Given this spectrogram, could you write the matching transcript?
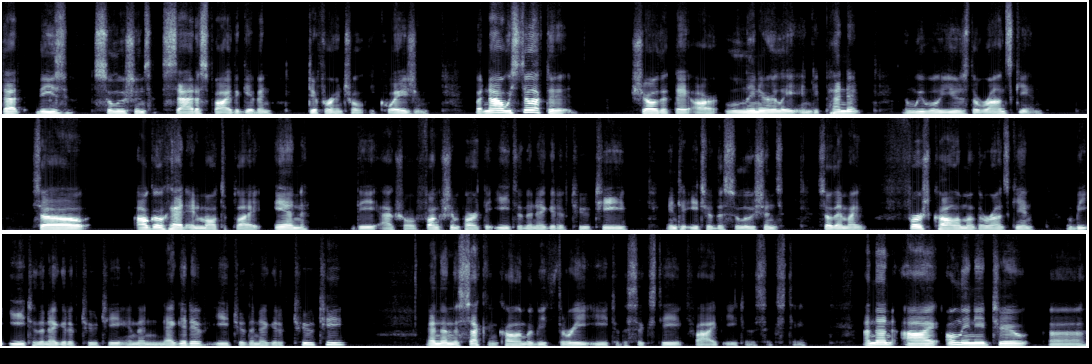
that these solutions satisfy the given differential equation. But now we still have to show that they are linearly independent, and we will use the Wronskian. So I'll go ahead and multiply in the actual function part, the e to the negative 2t, into each of the solutions. So then my first column of the Wronskian will be e to the negative 2t and then negative e to the negative 2t. And then the second column would be 3e to the 6t, 5e to the 6t. And then I only need to uh,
